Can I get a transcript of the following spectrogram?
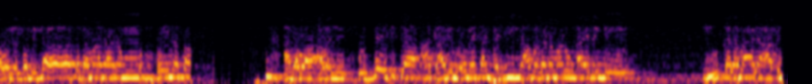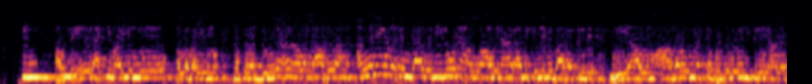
അവൻ എന്തൊന്നില്ലാത്ത സമാധാനം. അഥവാ അവൻ ഉദ്ദേശിച്ച ആ കാര്യം നിറവേറ്റാൻ പറ്റിയില്ല അപകടമാണ് ഉണ്ടായതെങ്കിൽ. ഇൻകലബാല അവ നേരാക്കി മറിയുന്നു. അല്ല പറയുന്നു ഹസറദ്ദുന്യാവല്ലാഹുറ അങ്ങനെയുള്ള ചിന്താഗതിയിലൂടെ അള്ളാഹുവിനെ ആരാധിക്കുന്ന വിഭാഗത്തിന്റെ ദുനിയാവും ആഹറവും നഷ്ടപ്പെട്ടു പോയിരിക്കുകയാണ്.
